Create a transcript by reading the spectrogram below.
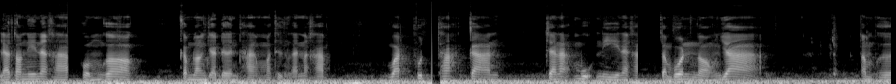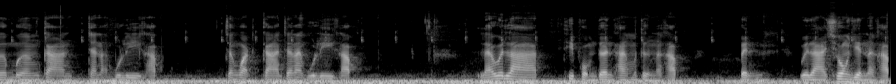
แล้วตอนนี้นะครับผมก็กำลังจะเดินทางมาถึงแล้วนะครับ วัดพุทธการจนบุรีนะครับตำบลหนองย่าอำเภอเมืองกาญจนบุรีครับ จังหวัดกาญจนบุรีครับ แล้วเวลาที่ผมเดินทางมาถึงนะครับ เป็นเวลาช่วงเย็นนะครับ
